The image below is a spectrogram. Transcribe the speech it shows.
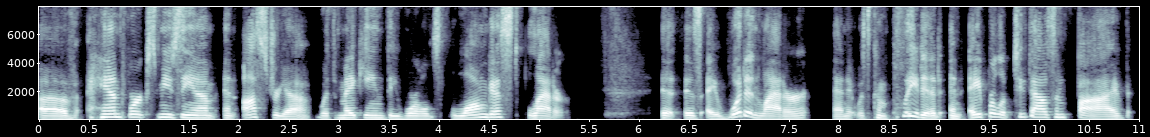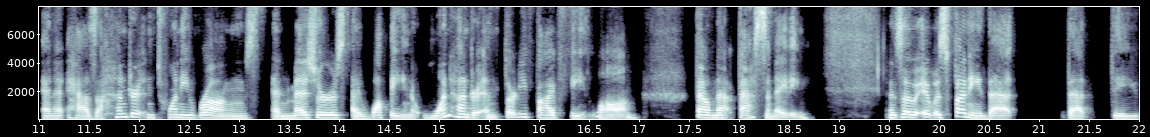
of Handworks Museum in Austria with making the world's longest ladder. It is a wooden ladder and it was completed in April of 2005 and it has 120 rungs and measures a whopping 135 feet long. Found that fascinating. And so it was funny that that the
